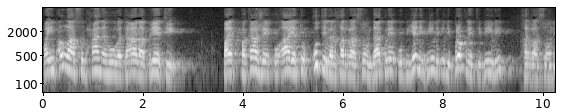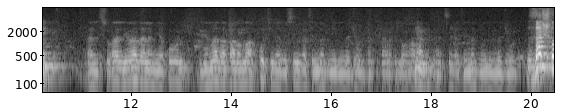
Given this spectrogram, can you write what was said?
Pa im Allah subhanahu wa ta'ala prijeti. Pa, pa kaže u ajetu kutil al harrasun, dakle ubijeni bili ili prokleti bili harrasuni. السؤال لماذا لم يقول لماذا قال الله قتل بصيغة المبني للمجهول أنت تعرف اللغة العربية نعم. صيغة المبني للمجهول Zašto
